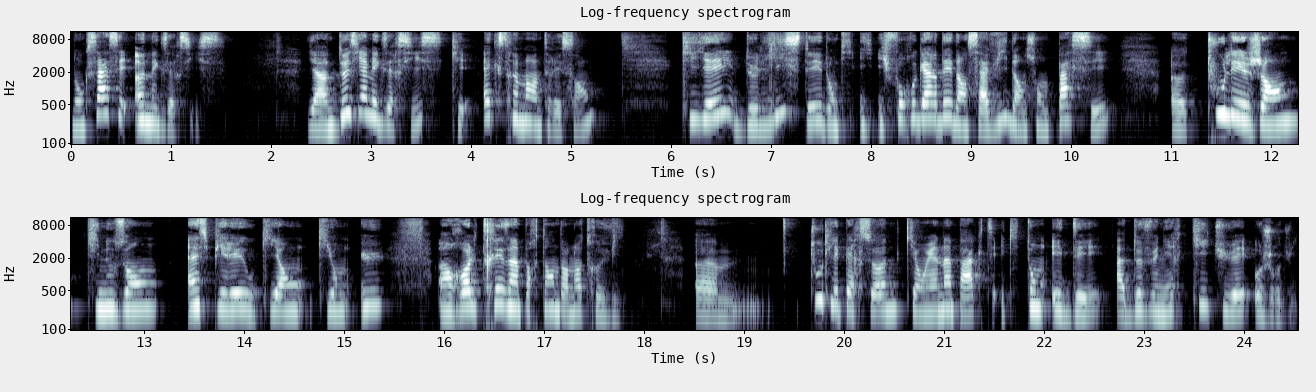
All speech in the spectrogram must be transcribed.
Donc ça, c'est un exercice. Il y a un deuxième exercice qui est extrêmement intéressant, qui est de lister, donc il faut regarder dans sa vie, dans son passé, euh, tous les gens qui nous ont inspirés ou qui ont, qui ont eu un rôle très important dans notre vie. Euh, toutes les personnes qui ont eu un impact et qui t'ont aidé à devenir qui tu es aujourd'hui.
